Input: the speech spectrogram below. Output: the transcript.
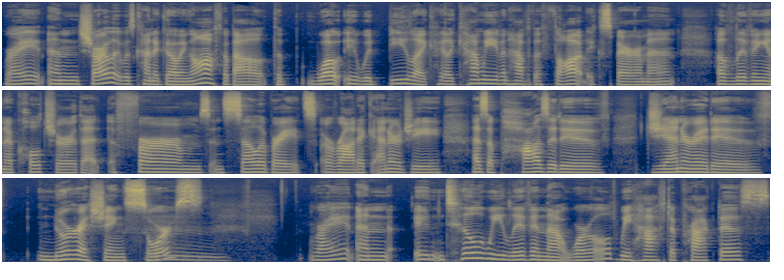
right and charlotte was kind of going off about the what it would be like like can we even have the thought experiment of living in a culture that affirms and celebrates erotic energy as a positive generative nourishing source Mm. right and until we live in that world we have to practice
